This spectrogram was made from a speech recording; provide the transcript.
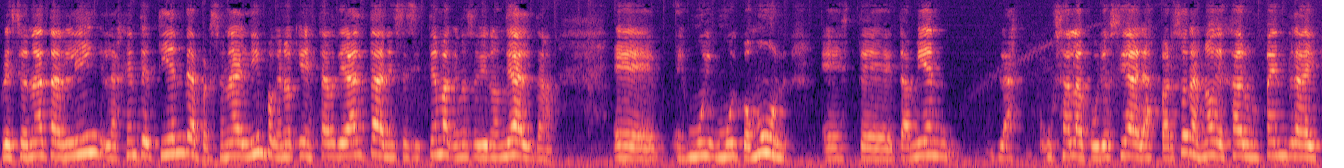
presionar tal link, la gente tiende a presionar el link porque no quiere estar de alta en ese sistema que no se dieron de alta. Eh, es muy muy común. Este, también usar la curiosidad de las personas, no dejar un pendrive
